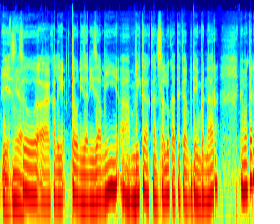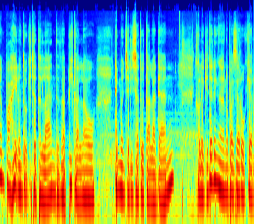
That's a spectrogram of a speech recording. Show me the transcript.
Yes. Yeah. So uh, kalau tahu nizam-nizam ni uh, mereka akan selalu katakan benda yang benar. Memang kadang pahit untuk kita telan tetapi kalau dia menjadi satu teladan, kalau kita dengar pasal rukyah,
